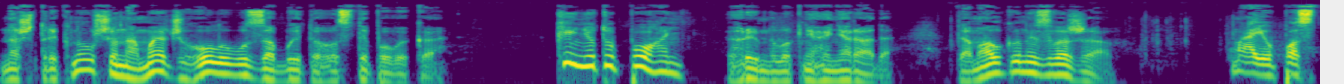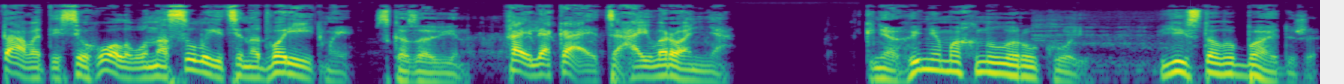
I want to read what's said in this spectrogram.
наштрикнувши на меч голову забитого степовика. Кинь оту погань. гримнула княгиня рада. Та Малко не зважав, Маю поставити сю голову на сулиці над ворітьми. сказав він. Хай лякається гайвороння. Княгиня махнула рукою. Їй стало байдуже.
